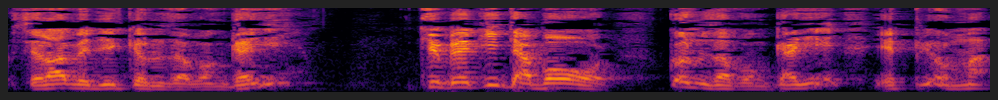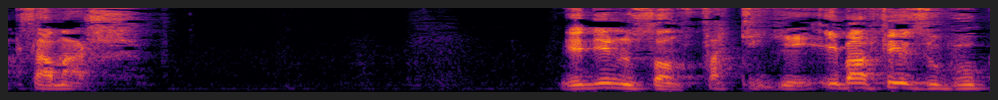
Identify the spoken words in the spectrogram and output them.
cela veut dire que nous avons gagné. Tu me dis d'abord que nous avons gagné, et puis ça marche. Il dit, nous sommes fatigués. Il va Facebook,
